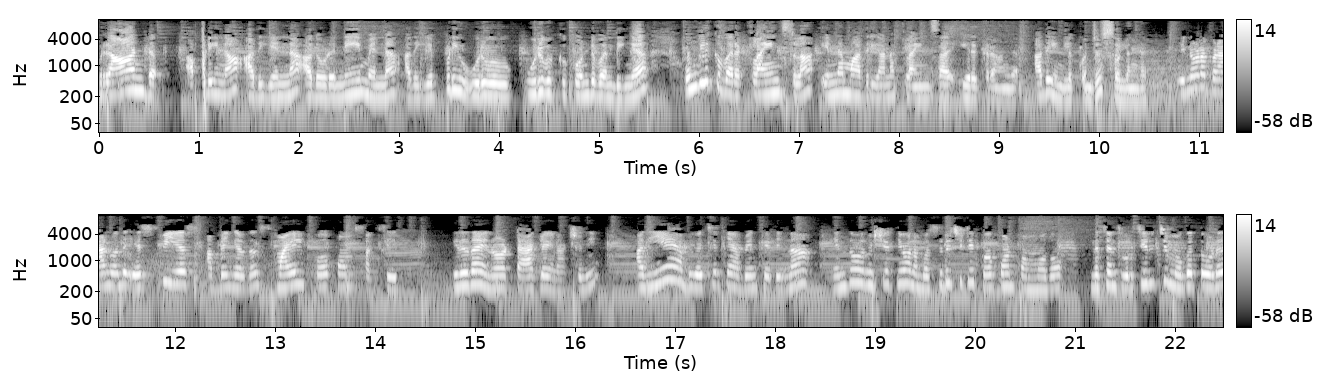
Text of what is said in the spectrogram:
பிராண்ட் அப்படின்னா அது என்ன? அது அதோட நேம் என்ன அதை எப்படி உருவு உருவுக்கு கொண்டு வந்தீங்க உங்களுக்கு வர கிளைண்ட்ஸ் எல்லாம் என்ன மாதிரியான கிளைண்ட்ஸா இருக்கிறாங்க? அதை எங்களுக்கு கொஞ்சம் சொல்லுங்க. என்னோட பிராண்ட் வந்து எஸ்பிஎஸ் அப்படிங்கறது ஸ்மைல் பெர்ஃபார்ம் சக்சீட் இதுதான் என்னோட டேக்லைன் ஆக்சுவலி அது ஏன் அப்படி வச்சிருக்கேன் அப்படின்னு கேட்டீங்கன்னா எந்த ஒரு விஷயத்தையும் நம்ம சிரிச்சுட்டு பெர்ஃபார்ம் பண்ணும்போதும் இந்த சென்ஸ் ஒரு சிரிச்சு முகத்தோடு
